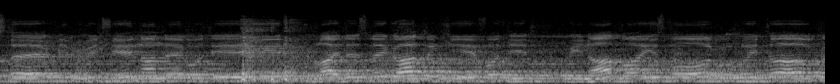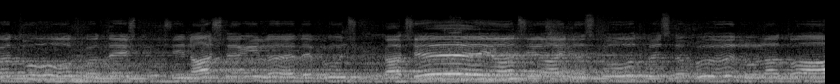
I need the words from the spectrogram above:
stări din pricina negotirii, l-ai dezlegat închifotit prin apa izvorului tău, că tu cotești și nașterile de prunci, ca ceea ce ai născut pe stăpânul la toate.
